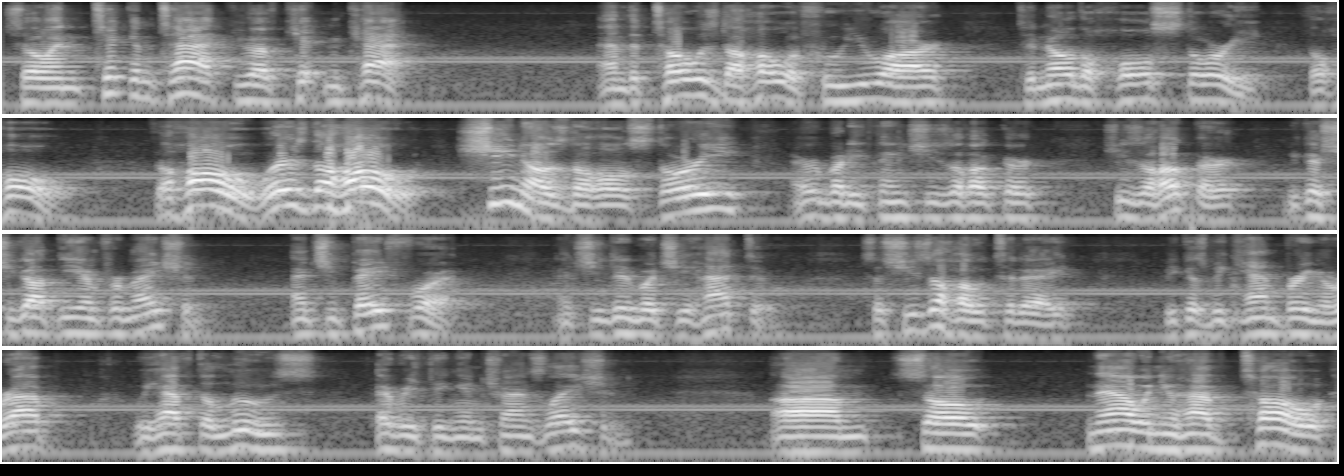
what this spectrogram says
So in tick and tack, you have kit and cat. And the toe is the hoe of who you are to know the whole story, the whole. The hoe, where's the hoe? She knows the whole story. Everybody thinks she's a hooker. She's a hooker because she got the information and she paid for it and she did what she had to. So she's a hoe today because we can't bring her up. We have to lose everything in translation. Um, so now when you have toe,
